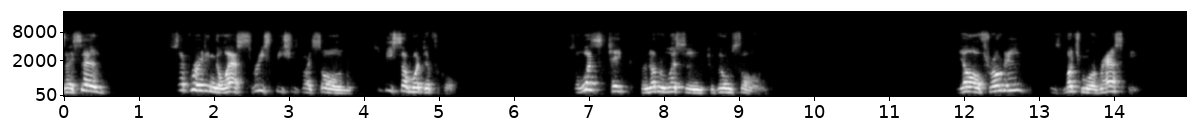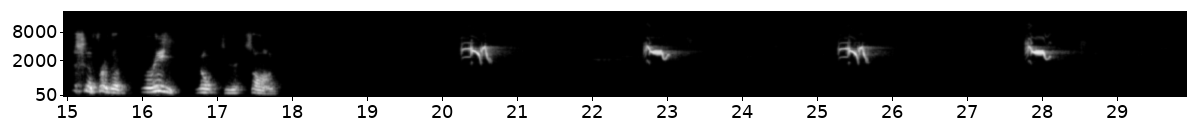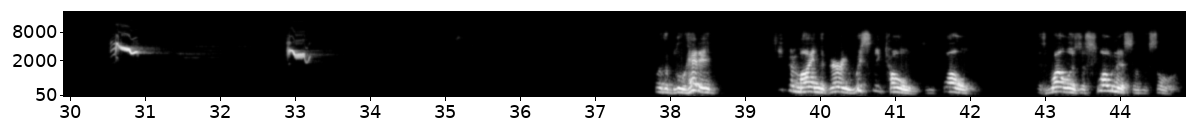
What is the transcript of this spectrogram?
As I said, separating the last three species by song can be somewhat difficult. So let's take another listen to those songs. Yellow-throated is much more raspy. Listen for the re notes in its song. For the blue-headed, keep in mind the very whistly tones and quality, as well as the slowness of the song.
